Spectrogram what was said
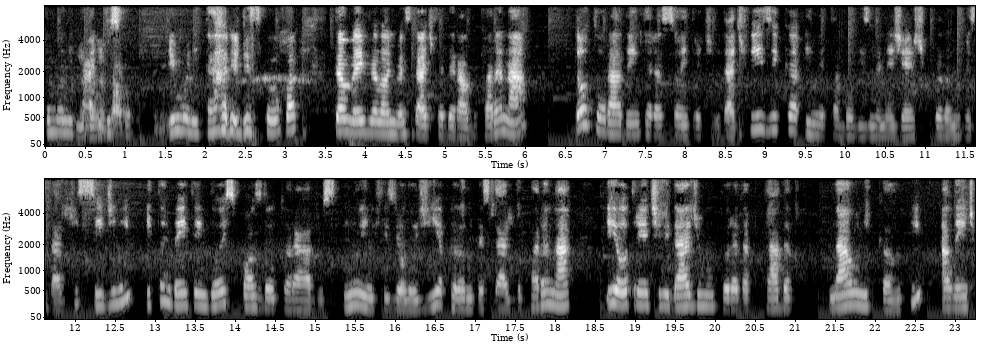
humanitário, desculpa, imunitário, desculpa, também pela Universidade Federal do Paraná, doutorado em Interação entre Atividade Física e Metabolismo Energético pela Universidade de Sydney. E também tem dois pós-doutorados, um em Fisiologia pela Universidade do Paraná e outra em atividade motor adaptada na Unicamp, além de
